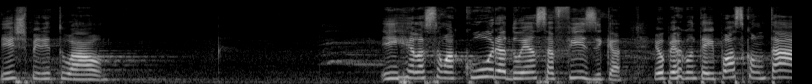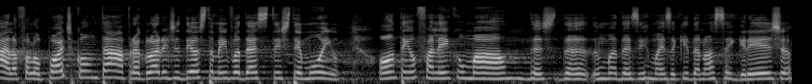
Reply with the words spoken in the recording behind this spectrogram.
Espiritual. em relação à cura, doença física, eu perguntei: posso contar? Ela falou: pode contar, para a glória de Deus também vou dar esse testemunho. Ontem eu falei com uma das, da, uma das irmãs aqui da nossa igreja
